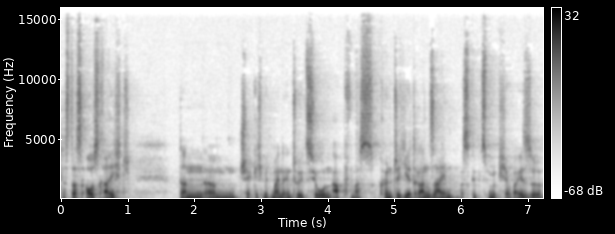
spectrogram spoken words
dass das ausreicht, dann ähm, checke ich mit meiner Intuition ab, was könnte hier dran sein, was gibt es möglicherweise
